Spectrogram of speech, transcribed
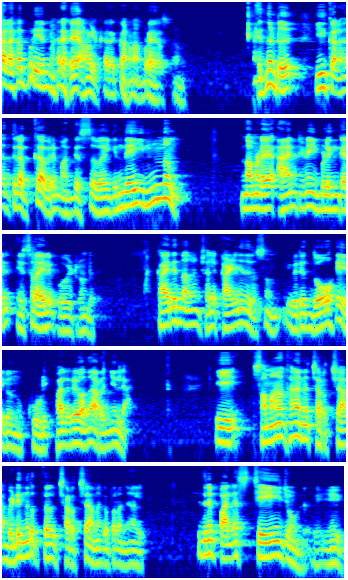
കലഹപ്രിയന്മാരായ ആൾക്കാരെ കാണാൻ പ്രയാസമാണ്. എന്നിട്ട് ഈ കലഹത്തിലൊക്കെ അവർ മധ്യസ്ഥ വഹിക്കുന്നത് ഇന്നും നമ്മുടെ ആന്റണി ബ്ലിങ്കൻ ഇസ്രായേലിൽ പോയിട്ടുണ്ട്. കാര്യം എന്താണെന്ന് വെച്ചാൽ കഴിഞ്ഞ ദിവസം ഇവർ ദോഹയിലൊന്ന് കൂടി. പലരും അത് അറിഞ്ഞില്ല. ഈ സമാധാന ചർച്ച വെടിനിർത്തൽ ചർച്ച എന്നൊക്കെ പറഞ്ഞാൽ ഇതിന് പല സ്റ്റേജുണ്ട് ഈ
